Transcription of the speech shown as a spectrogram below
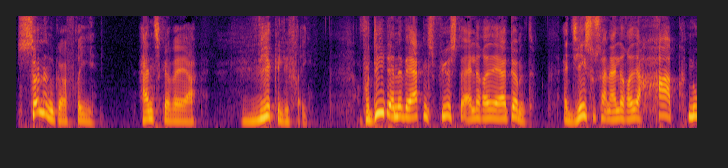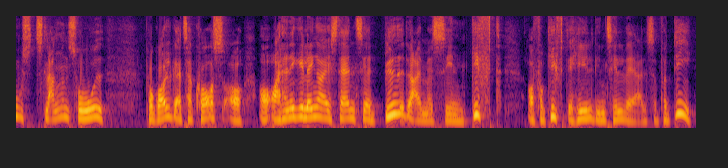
synden gør fri, han skal være virkelig fri. Og fordi denne verdens fyrste allerede er dømt, at Jesus han allerede har knust slangens hoved på Golgata kors, og, og, og at han ikke længere er i stand til at bide dig med sin gift og forgifte hele din tilværelse. Fordi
